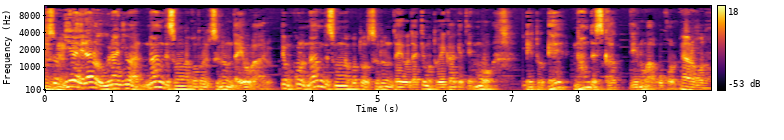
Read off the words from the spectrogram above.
そのイライラの裏には、なんでそんなことをするんだよがある。でも、このなんでそんなことをするんだよだけも問いかけても、えっ、と、え、何ですかっていうのが起こる。なるほど。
